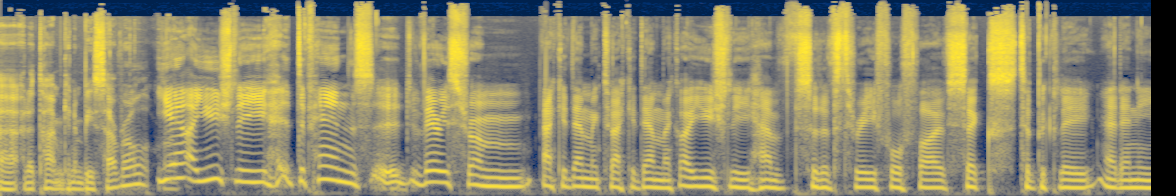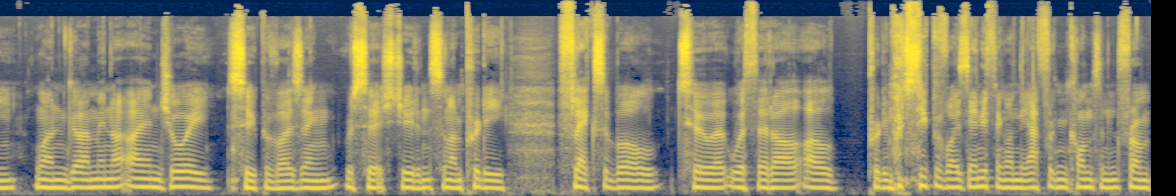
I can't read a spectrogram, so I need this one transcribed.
uh, at a time? Can it be several? or- Yeah, I usually, it depends. It varies from academic to academic. I usually have sort of three, four, five, six typically at any one go. I mean, I, I enjoy supervising research students and I'm pretty flexible to it with it. I'll, I'll pretty much supervise anything on the African continent from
